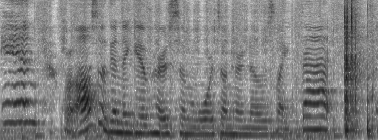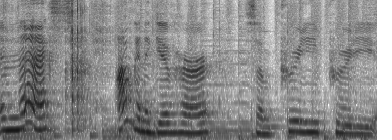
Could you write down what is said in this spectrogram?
And we're also gonna give her some warts on her nose like that. And next, I'm gonna give her some pretty, pretty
